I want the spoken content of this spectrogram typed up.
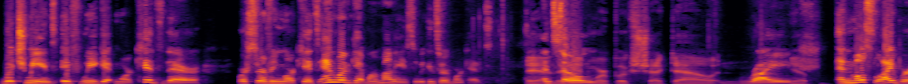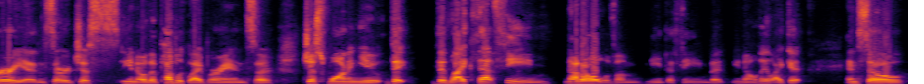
which means if we get more kids there, we're serving more kids and we're to get more money so we can serve more kids. Yeah, and, and so more books checked out and right. Yep. And most librarians are just, you know, the public librarians are just wanting you they they like that theme. Not all of them need the theme, but you know, they like it. And so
